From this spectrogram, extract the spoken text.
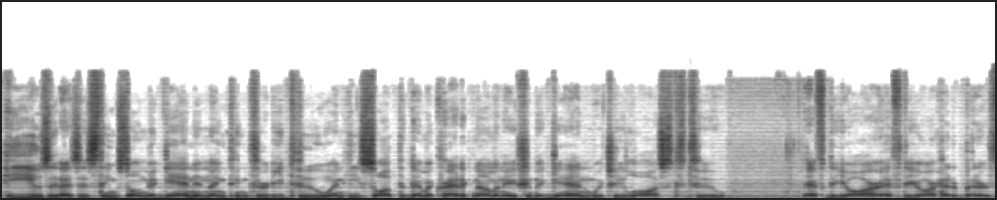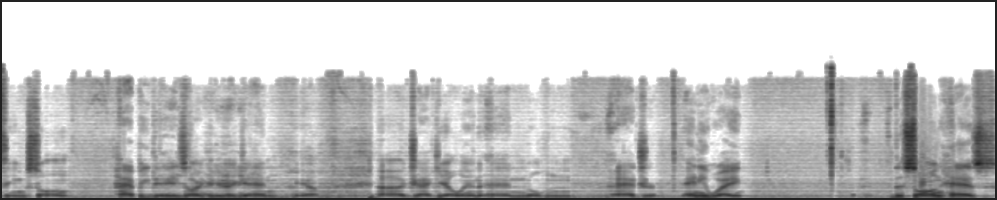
He used it as his theme song again in 1932 when he sought the Democratic nomination again, which he lost to FDR. FDR had a better theme song. Happy Days Are Here Again. Yeah. Uh, Jack Yellen and Milton Ager. Anyway, the song has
